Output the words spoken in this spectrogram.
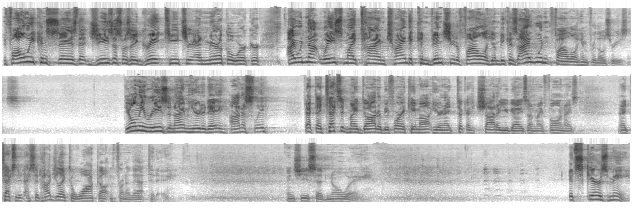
If all we can say is that Jesus was a great teacher and miracle worker, I would not waste my time trying to convince you to follow him because I wouldn't follow him for those reasons. The only reason I'm here today, honestly, in fact, I texted my daughter before I came out here and I took a shot of you guys on my phone. I, and I texted it, I said, How'd you like to walk out in front of that today? And she said, No way. It scares me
